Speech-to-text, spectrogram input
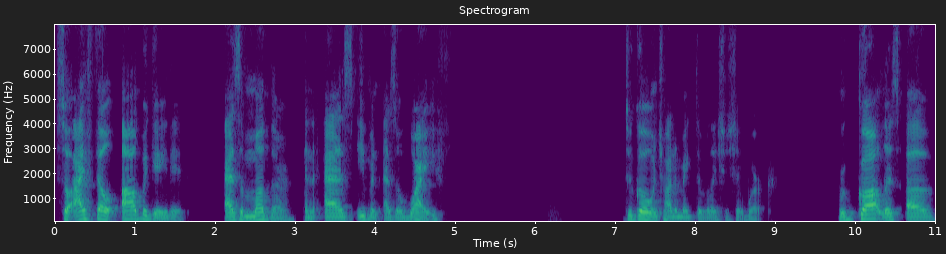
So I felt obligated as a mother and as even as a wife to go and try to make the relationship work, regardless of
